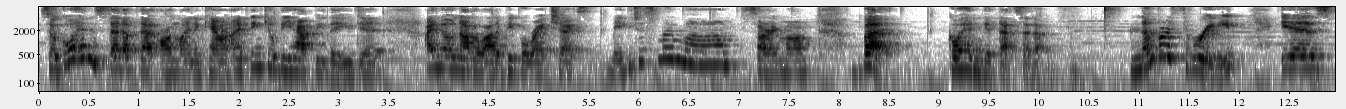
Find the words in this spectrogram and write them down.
So go ahead and set up that online account. I think you'll be happy that you did. I know not a lot of people write checks, maybe just my mom, sorry mom, but go ahead and get that set up. Number three is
